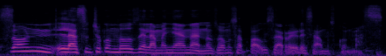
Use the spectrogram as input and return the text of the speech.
Son las 8 con 2 de la mañana, nos vamos a pausa, regresamos con más.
